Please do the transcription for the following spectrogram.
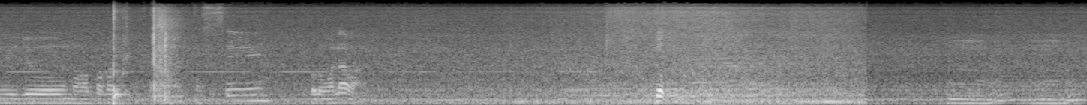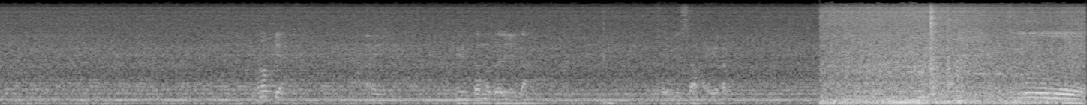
Medyo nakapakal kasi puro malawa. Look. Mhm. Mhm. Okay. Ay. Ito madali lang. So, isa mahirap. Good.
